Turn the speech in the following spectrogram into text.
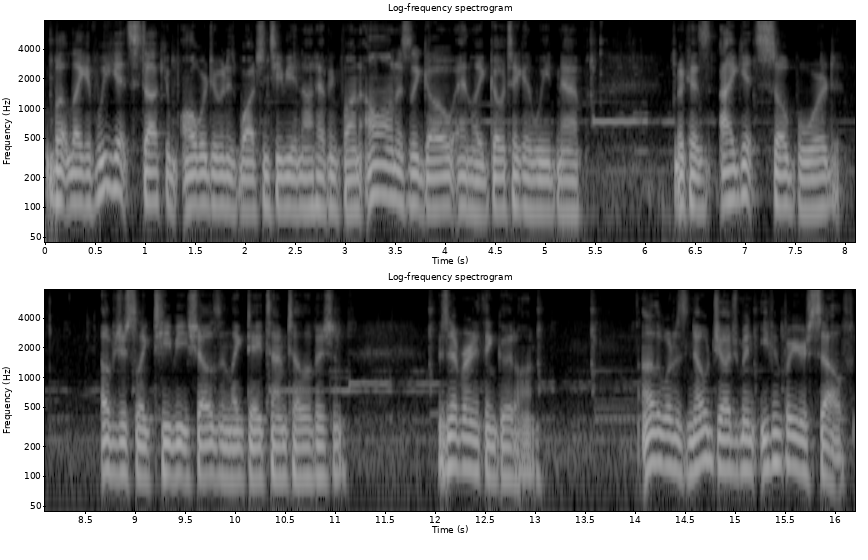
But like if we get stuck and all we're doing is watching TV and not having fun, I'll honestly go and like go take a weed nap because I get so bored of just like TV shows and like daytime television. There's never anything good on. Another one is no judgment, even for yourself.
